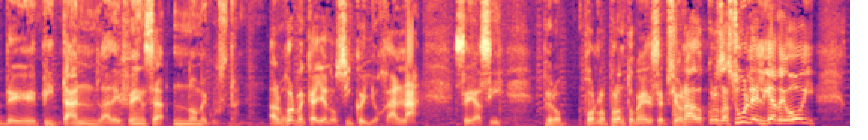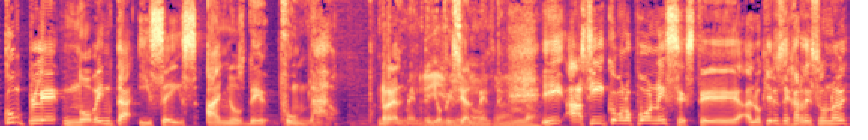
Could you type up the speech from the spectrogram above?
de Titán la defensa, no me gusta. A lo mejor me cae los cinco y ojalá sea así. Pero por lo pronto me he decepcionado. Cruz Azul el día de hoy cumple 96 años de fundado. Realmente y oficialmente. ¿no? O sea, y así como lo pones, este, ¿lo quieres dejar de eso una vez?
